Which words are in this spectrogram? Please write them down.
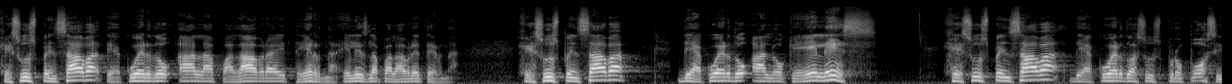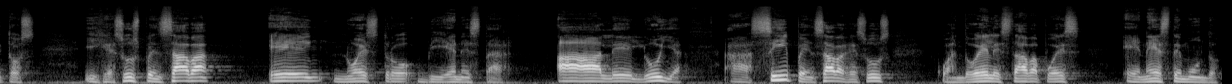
Jesús pensaba de acuerdo a la palabra eterna. Él es la palabra eterna. Jesús pensaba de acuerdo a lo que Él es. Jesús pensaba de acuerdo a sus propósitos. Y Jesús pensaba en nuestro bienestar. Aleluya. Así pensaba Jesús cuando Él estaba pues en este mundo.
